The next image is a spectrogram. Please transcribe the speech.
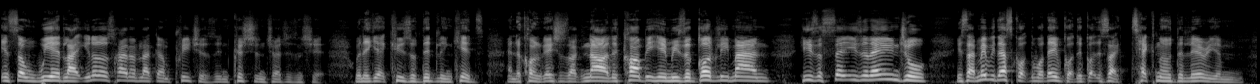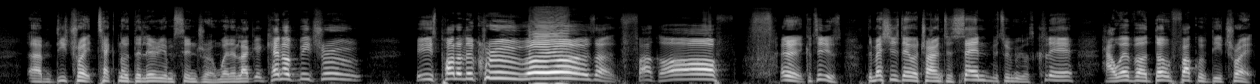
In some weird, like you know, those kind of like um preachers in Christian churches and shit, when they get accused of diddling kids, and the congregation's like, nah, it can't be him. He's a godly man. He's a. He's an angel. It's like maybe that's got what they've got. They've got this like techno delirium, um, Detroit techno delirium syndrome, where they're like, it cannot be true. He's part of the crew. Oh, it's like fuck off. Anyway, it continues. The message they were trying to send between me was clear. However, don't fuck with Detroit.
